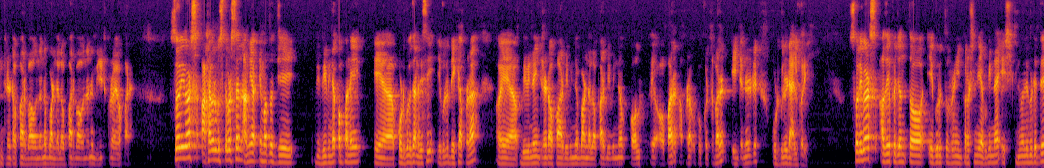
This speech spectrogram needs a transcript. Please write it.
ইন্টারনেট অফার বা অন্যান্য বান্ডেল অফার বা অন্যান্য মিনিট ক্রয় অফার সো রিভার্স আশা করি বুঝতে পারছেন, আমি এইমাত্র যে বিভিন্ন কোম্পানি কোডগুলো জানিয়ে দিয়েছি এগুলো দেখে আপনারা বিভিন্ন ইন্টারনেট অফার বিভিন্ন বান্ডেল অফার বিভিন্ন কল অফার আপনারা উপভোগ করতে পারেন, এই ইন্টারনেট কোডগুলো ডায়াল করে। সোলিভার্স আজ এই পর্যন্ত এই গুরুত্বপূর্ণ ইনফরমেশন নিয়ে কিনা, এই শিক্ষণমূল্য ভিডিওতে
